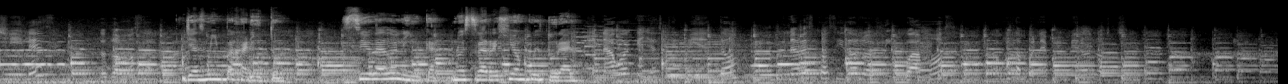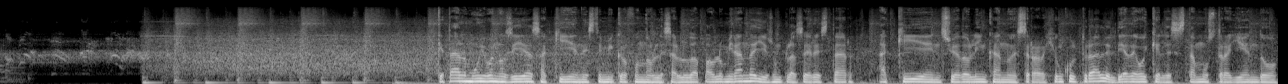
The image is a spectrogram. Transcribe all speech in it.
chiles, los vamos a Yasmín Pajarito, Ciudad Olinca, nuestra región cultural. en agua que ya esté hirviendo. Una vez cocidos los licuamos. ¿Qué tal? Muy buenos días. Aquí en este micrófono les saluda Pablo Miranda y es un placer estar aquí en Ciudad Olinca, nuestra región cultural. El día de hoy que les estamos trayendo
